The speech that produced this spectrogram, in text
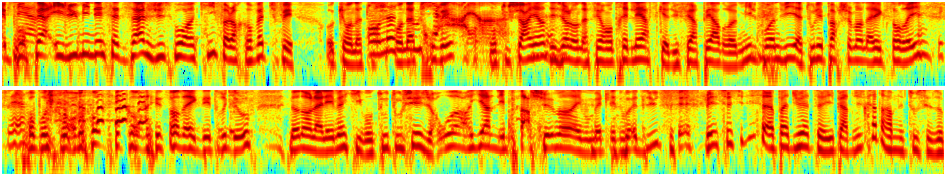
et pour faire illuminer cette salle juste pour un kiff alors qu'en fait tu fais ok on a, touché- On a touche trouvé on touche à rien. Déjà on a fait rentrer de l'air ce qui a dû faire perdre 1000 points de vie à tous les parchemins d'Alexandrie. Ouais, je propose qu'on remonte et qu'on descende avec des trucs de ouf. Non non là les mecs ils vont tout toucher genre wow, regarde les parchemins ils vont mettre les doigts dessus tu sais. Mais ceci dit, ça n'a pas dû être hyper discret de ramener tous ces objets.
